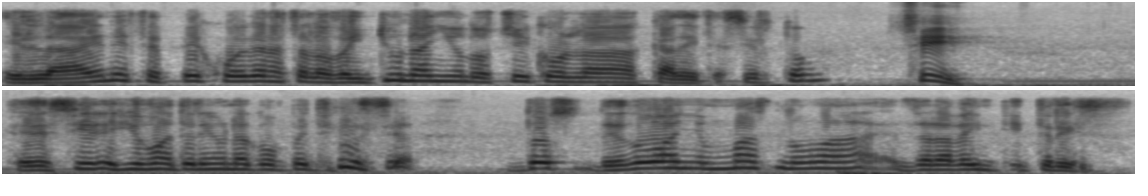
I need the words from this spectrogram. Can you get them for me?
en la NFP juegan hasta los 21 años los chicos las cadetes, ¿cierto? Sí. Es decir, ellos van a tener una competencia dos, de dos años más nomás de la 23.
